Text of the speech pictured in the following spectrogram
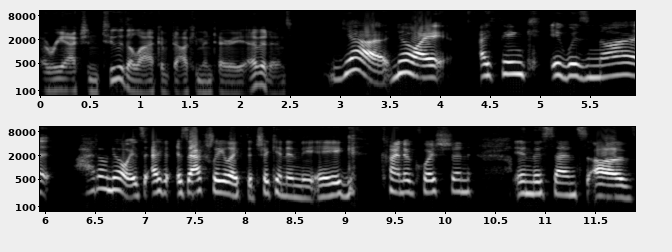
a reaction to the lack of documentary evidence? Yeah, no, I I think it was not I don't know. It's it's actually like the chicken and the egg kind of question in the sense of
